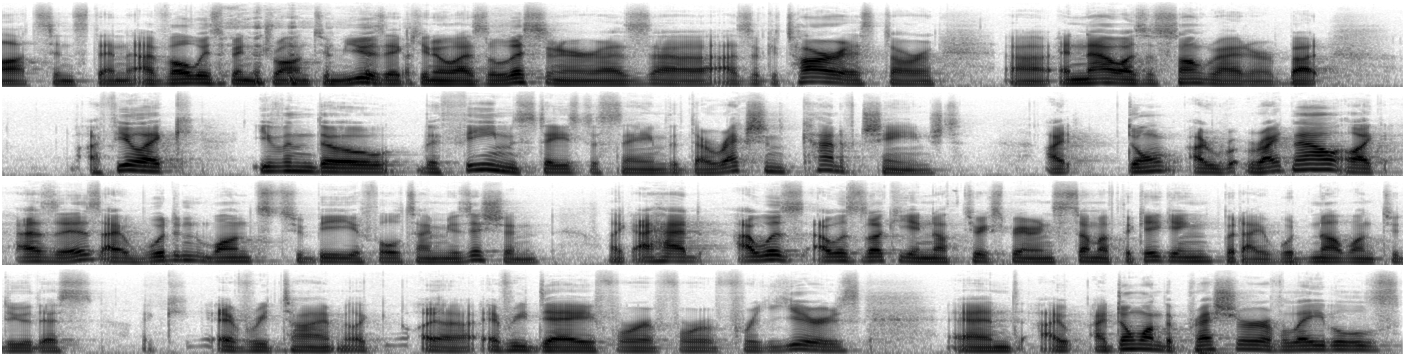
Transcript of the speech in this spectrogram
lot since then. I've always been drawn to music, you know, as a listener, as a, as a guitarist, or uh, and now as a songwriter. But I feel like even though the theme stays the same, the direction kind of changed. I don't I, right now, like as is, I wouldn't want to be a full time musician. Like I had, I was, I was lucky enough to experience some of the gigging, but I would not want to do this like every time, like uh, every day for for for years. And I, I don't want the pressure of labels.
